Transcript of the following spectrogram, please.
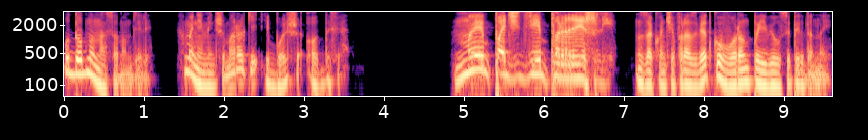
Удобно на самом деле. Мне меньше мороки и больше отдыха. «Мы почти пришли», Закончив разведку, ворон появился передо мной.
